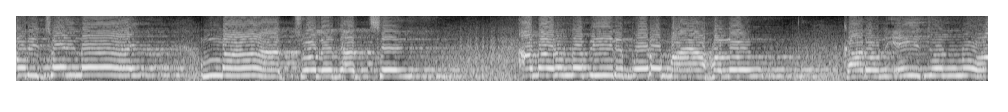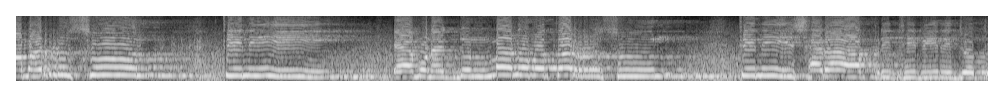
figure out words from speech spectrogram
পরিচয় নাই। মা চলে যাচ্ছে। আমার নবীর বড় মায়া হলো, কারণ এই জন্য আমার রসুল, তিনি এমন একজন মানবতার রসুল, তিনি সারা পৃথিবীর যত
